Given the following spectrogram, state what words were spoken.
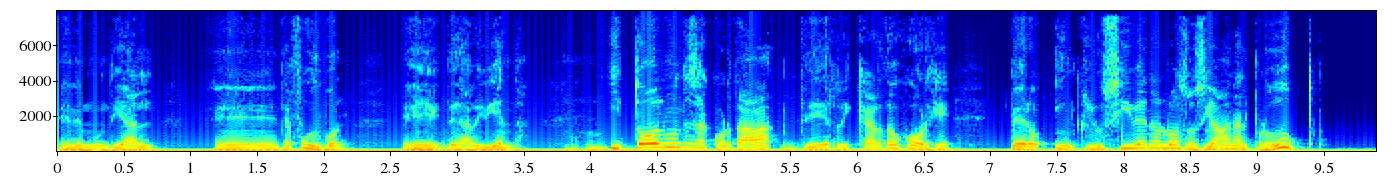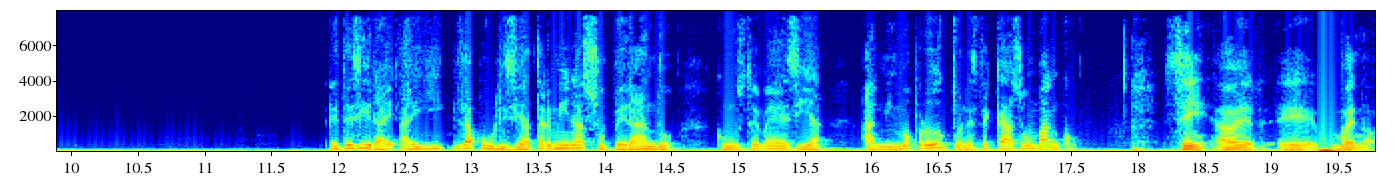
en el Mundial eh, de Fútbol eh, de la vivienda. Y todo el mundo se acordaba de Ricardo Jorge, pero inclusive no lo asociaban al producto. Es decir, ahí, ahí la publicidad termina superando, como usted me decía, al mismo producto, en este caso un banco. Sí, a ver, eh, bueno,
